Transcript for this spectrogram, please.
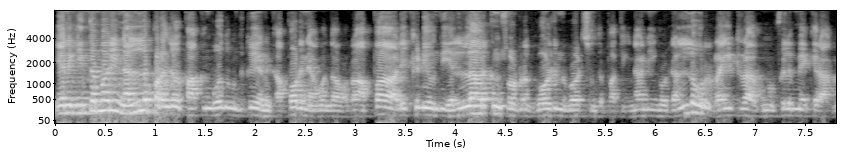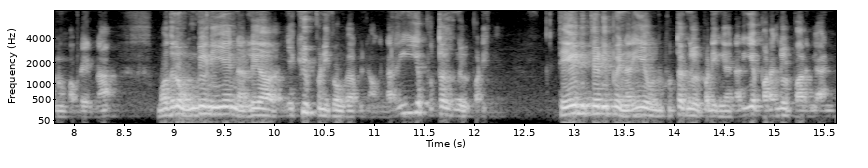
எனக்கு இந்த மாதிரி நல்ல படங்கள் பார்க்கும்போது வந்துட்டு எனக்கு அப்பாவோட ஞாபகம் தான் வரும். அப்பா அடிக்கடி வந்து எல்லாருக்கும் சொல்ற கோல்டன் வேர்ட்ஸ் வந்து பாத்தீங்கன்னா நீங்க ஒரு நல்ல ஒரு ரைட்டர் ஆகணும் ஃபிலிம் மேக்கர் ஆகணும் அப்படின்னா முதல்ல உங்களையே நிறைய எக்யூப் பண்ணிக்கோங்க அப்படின்னாங்க நிறைய புத்தகங்கள் படிங்க. தேடி தேடி போய் நிறைய வந்து புத்தகங்கள் படிங்க நிறைய படங்கள் பாருங்க. அண்ட்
